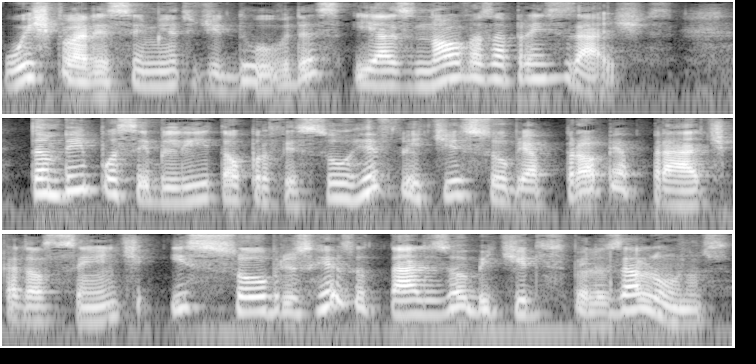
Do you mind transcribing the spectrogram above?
o esclarecimento de dúvidas e as novas aprendizagens. Também possibilita ao professor refletir sobre a própria prática docente e sobre os resultados obtidos pelos alunos,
